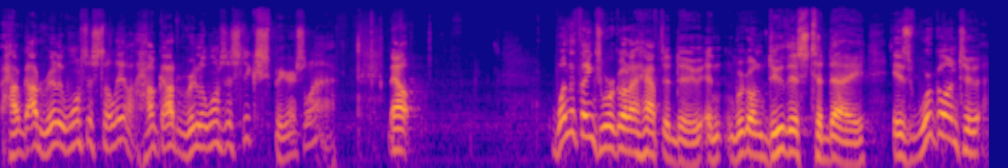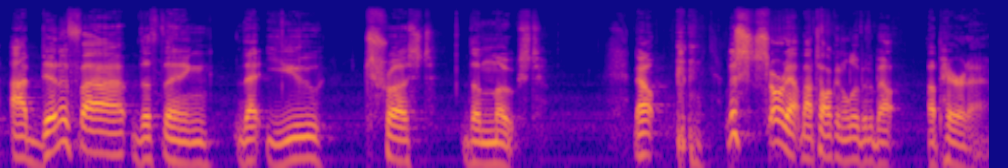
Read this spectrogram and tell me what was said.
how God really wants us to live, how God really wants us to experience life. Now, one of the things we're going to have to do, and we're going to do this today, is we're going to identify the thing that you trust the most. Now, let's start out by talking a little bit about a paradigm.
